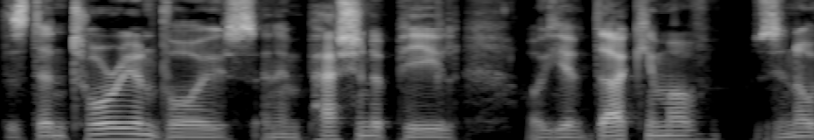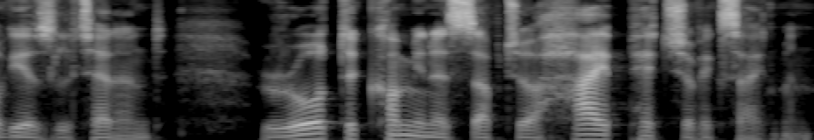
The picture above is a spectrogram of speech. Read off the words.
The stentorian voice and impassioned appeal of Yevdokimov, Zinoviev's lieutenant, wrought the communists up to a high pitch of excitement.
